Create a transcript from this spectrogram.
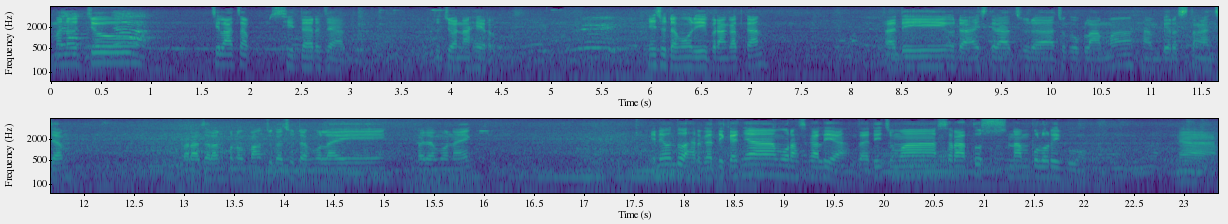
Menuju Cilacap Sidarja Tujuan akhir ini sudah mau diberangkatkan. Tadi udah istirahat sudah cukup lama hampir setengah jam. Para calon penumpang juga sudah mulai pada mau naik. Ini untuk harga tiketnya murah sekali ya. Tadi cuma 160.000 nah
